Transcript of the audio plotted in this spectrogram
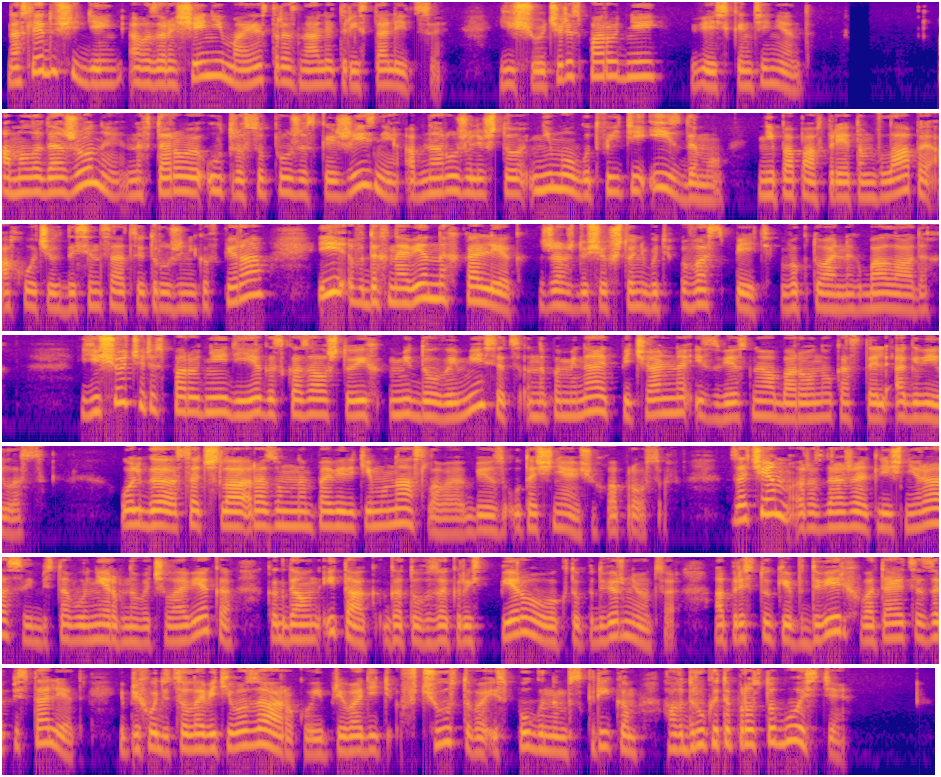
На следующий день о возвращении маэстро знали три столицы. Еще через пару дней – весь континент. А молодожены на второе утро супружеской жизни обнаружили, что не могут выйти из дому, не попав при этом в лапы охочих до сенсаций тружеников пера и вдохновенных коллег, жаждущих что-нибудь воспеть в актуальных балладах. Еще через пару дней Диего сказал, что их медовый месяц напоминает печально известную оборону Кастель-Агвилас. Ольга сочла разумным поверить ему на слово, без уточняющих вопросов. Зачем раздражать лишний раз и без того нервного человека, когда он и так готов закрыть первого, кто подвернется, а при стуке в дверь хватается за пистолет, и приходится ловить его за руку и приводить в чувство испуганным скриком «А вдруг это просто гости?»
